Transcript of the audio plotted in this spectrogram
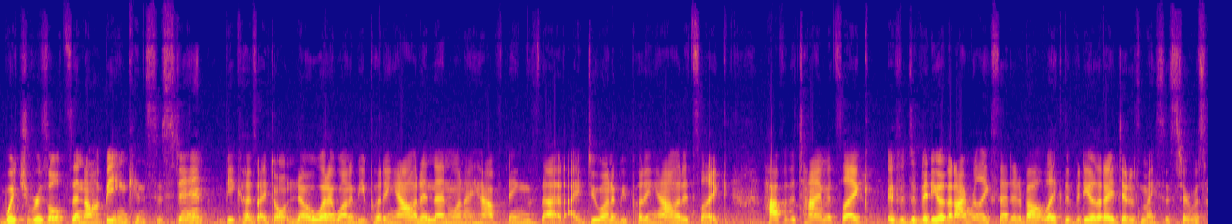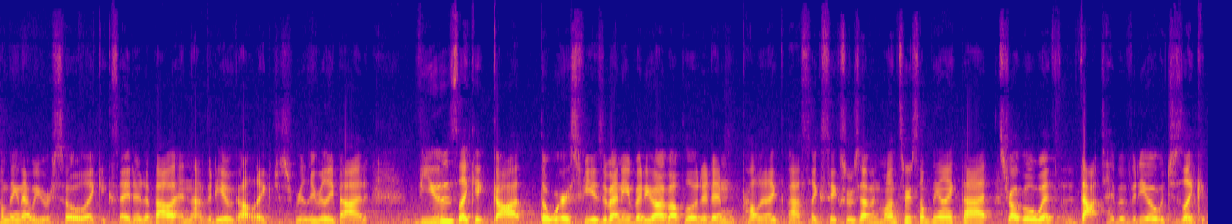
which results in not being consistent because I don't know what I want to be putting out and then when I have things that I do want to be putting out it's like half of the time it's like if it's a video that I'm really excited about like the video that I did with my sister was something that we were so like excited about and that video got like just really really bad views. Like it got the worst views of any video I've uploaded in probably like the past like six or seven months or something like that. Struggle with that type of video which is like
